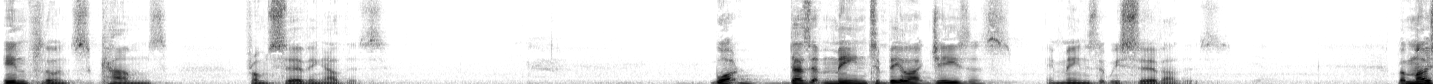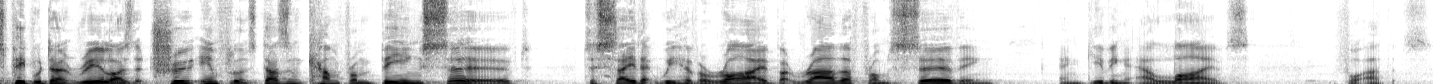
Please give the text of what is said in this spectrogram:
Influence comes from serving others. What does it mean to be like Jesus? It means that we serve others. But most people don't realize that true influence doesn't come from being served to say that we have arrived, but rather from serving and giving our lives for others.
